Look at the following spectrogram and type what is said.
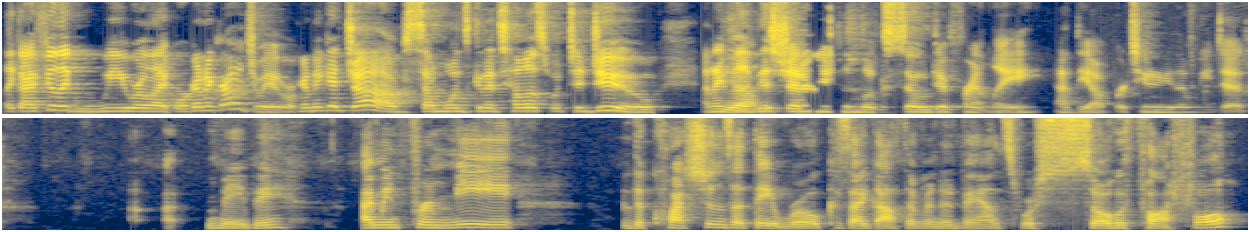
Like I feel like we were like, we're gonna graduate, we're gonna get jobs, someone's gonna tell us what to do. And I feel yeah. like this generation looks so differently at the opportunity than we did. Uh, maybe. I mean, for me, the questions that they wrote, because I got them in advance, were so thoughtful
